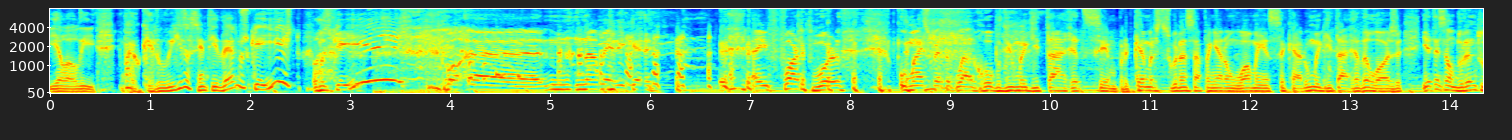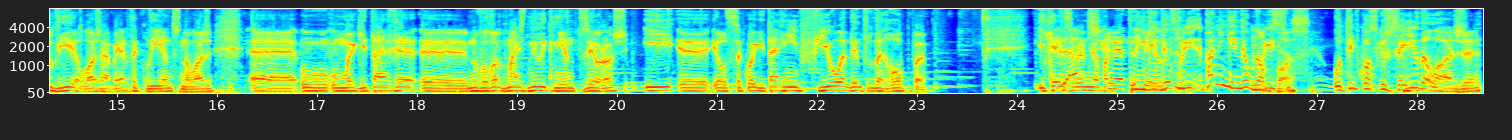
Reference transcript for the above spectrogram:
E ele ali, "Epá, eu quero ir a 110, mas o que é isto? Mas o que é isto? Bom, n- na América, em Fort Worth, o mais espetacular roubo de uma guitarra de sempre. Câmaras de segurança apanharam um homem a sacar uma guitarra da loja. E atenção, durante o dia, loja aberta, clientes na loja, um- uma guitarra ah, no valor de mais de 1500 euros. E ah, ele sacou a guitarra e enfiou-a dentro da roupa. E querem saber melhor? Pá, Ninguém deu por isso. Pá, ninguém deu por Não isso. posso. O tipo conseguiu sair da loja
